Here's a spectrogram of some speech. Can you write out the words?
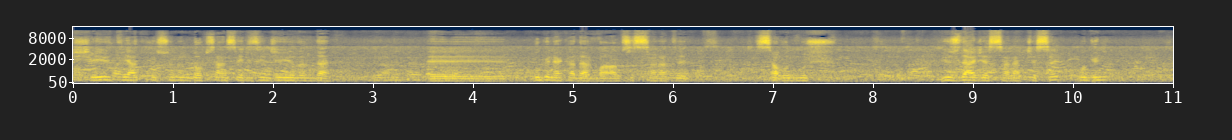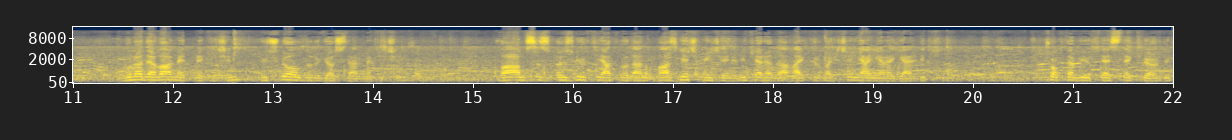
Şehir Tiyatrosu'nun 98. yılında eee, bugüne kadar bağımsız sanatı savunmuş yüzlerce sanatçısı bugün buna devam etmek için, güçlü olduğunu göstermek için, bağımsız özgür tiyatrodan vazgeçmeyeceğini bir kere daha haykırmak için yan yana geldik. Çok da büyük destek gördük.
